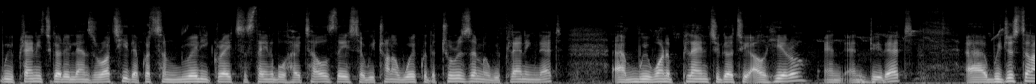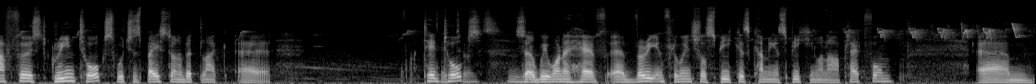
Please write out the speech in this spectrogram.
we're planning to go to Lanzarote. They've got some really great sustainable hotels there, so we're trying to work with the tourism and we're planning that. Um, we want to plan to go to El Hierro and, and mm-hmm. do that. Uh, we just done our first Green Talks, which is based on a bit like uh, TED, TED Talks. Talks. Mm-hmm. So we want to have uh, very influential speakers coming and speaking on our platform. Um,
